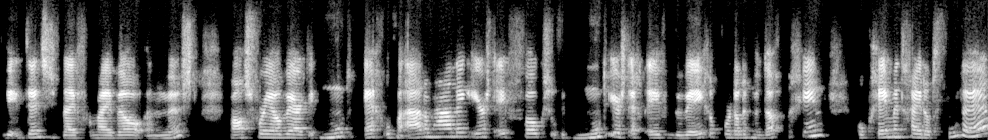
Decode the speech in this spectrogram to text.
de intenties blijven voor mij wel een must. Maar als voor jou werkt, ik moet echt op mijn ademhaling eerst even focussen. Of ik moet eerst echt even bewegen voordat ik mijn dag begin. Op een gegeven moment ga je dat voelen, hè,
